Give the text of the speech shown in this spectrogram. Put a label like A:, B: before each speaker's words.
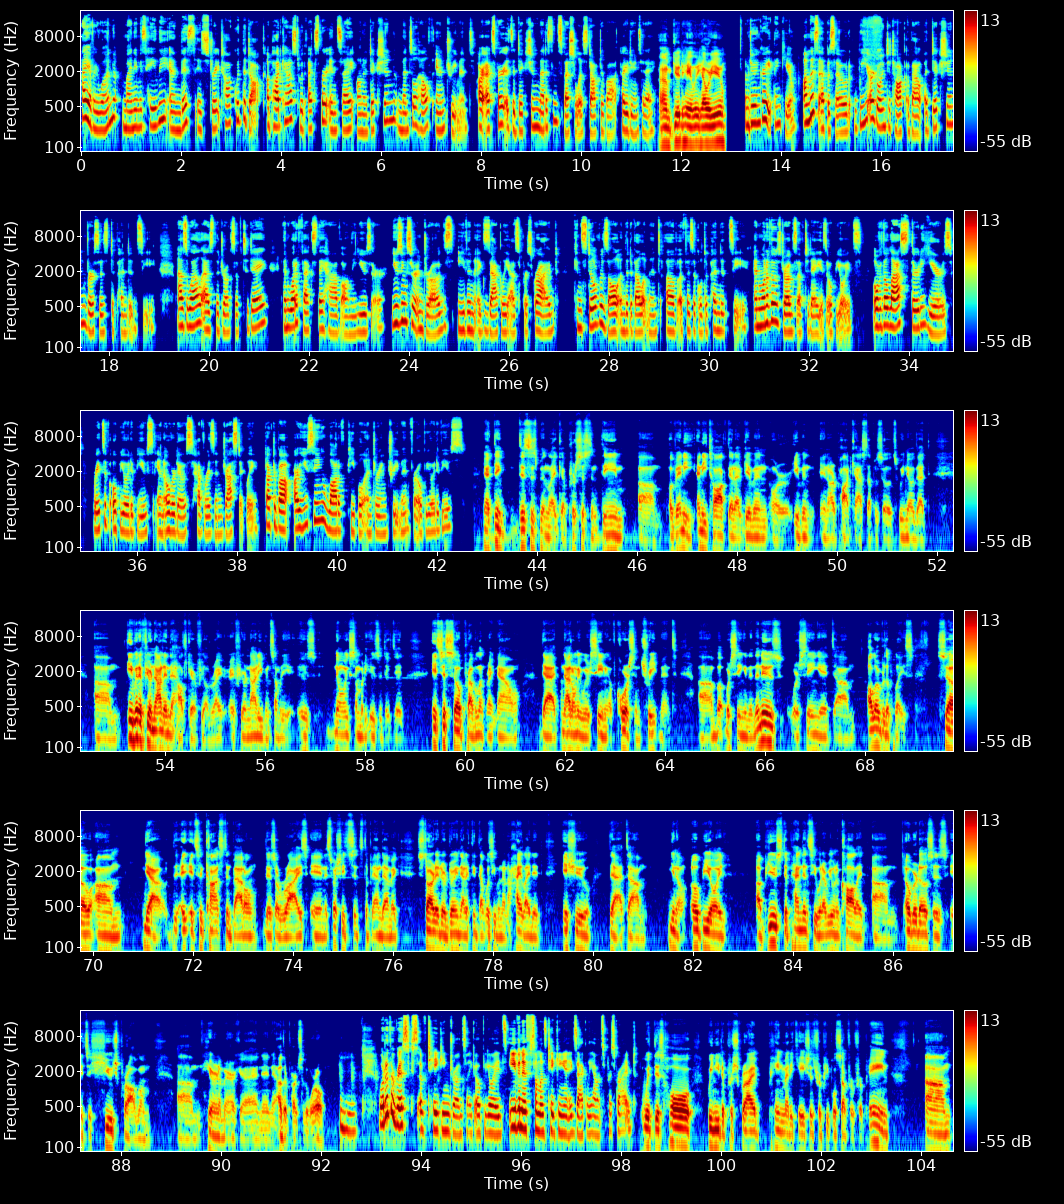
A: Hi, everyone. My name is Haley, and this is Straight Talk with the Doc, a podcast with expert insight on addiction, mental health, and treatment. Our expert is addiction medicine specialist, Dr. Bott. How are you doing today?
B: I'm good, Haley. How are you?
A: I'm doing great, thank you. On this episode, we are going to talk about addiction versus dependency, as well as the drugs of today and what effects they have on the user. Using certain drugs, even exactly as prescribed, can still result in the development of a physical dependency. And one of those drugs of today is opioids. Over the last 30 years, rates of opioid abuse and overdose have risen drastically. Dr. Bott, are you seeing a lot of people entering treatment for opioid abuse?
B: Yeah, I think this has been like a persistent theme um, of any any talk that I've given, or even in our podcast episodes. We know that um, even if you're not in the healthcare field, right? If you're not even somebody who's knowing somebody who's addicted. It's just so prevalent right now that not only we're seeing of course, in treatment, uh, but we're seeing it in the news. We're seeing it um, all over the place. So, um, yeah, it's a constant battle. There's a rise in, especially since the pandemic started or during that. I think that was even a highlighted issue that, um, you know, opioid abuse, dependency, whatever you want to call it, um, overdoses, it's a huge problem um, here in America and in other parts of the world.
A: Mm-hmm. What are the risks of taking drugs like opioids, even if someone's taking it exactly how it's prescribed?
B: With this whole, we need to prescribe pain medications for people suffer for pain. Um,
